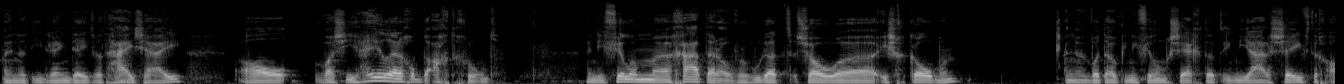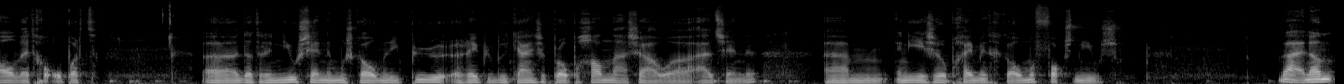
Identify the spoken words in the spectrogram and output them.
En dat iedereen deed wat hij zei, al was hij heel erg op de achtergrond. En die film gaat daarover, hoe dat zo is gekomen. En er wordt ook in die film gezegd dat in de jaren 70 al werd geopperd uh, dat er een nieuwszender moest komen die puur republikeinse propaganda zou uitzenden. Um, en die is er op een gegeven moment gekomen, Fox News. Nou, en dan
